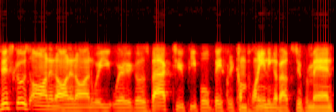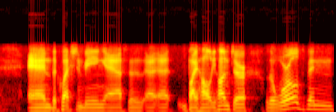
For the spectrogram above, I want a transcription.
this goes on and on and on, where you, where it goes back to people basically complaining about Superman, and the question being asked is, at, at, by Holly Hunter: the world's been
